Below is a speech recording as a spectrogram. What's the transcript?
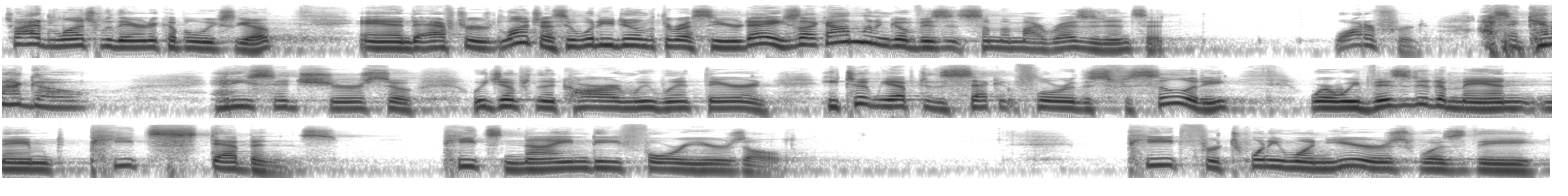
So I had lunch with Aaron a couple of weeks ago, and after lunch, I said, What are you doing with the rest of your day? He's like, I'm going to go visit some of my residents at Waterford. I said, Can I go? And he said, Sure. So we jumped in the car and we went there. And he took me up to the second floor of this facility where we visited a man named Pete Stebbins. Pete's 94 years old. Pete, for 21 years, was the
